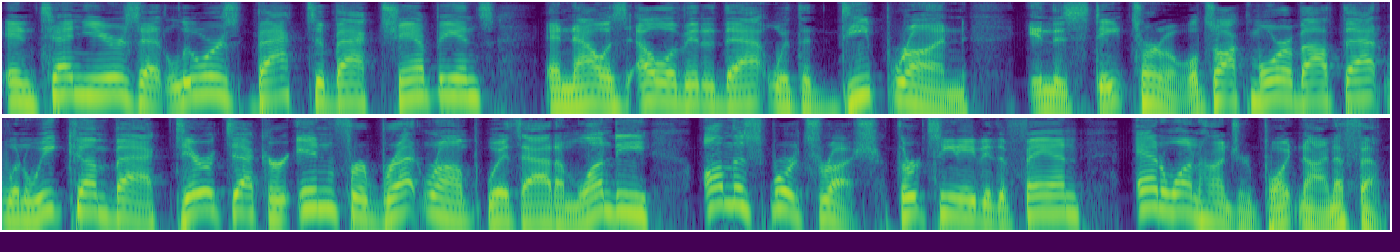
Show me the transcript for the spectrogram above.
in 10 years at Luers back-to-back champions and now has elevated that with a deep run in the state tournament. We'll talk more about that when we come back. Derek Decker in for Brett Rump with Adam Lundy on the Sports Rush, 1380 The Fan and 100.9 FM.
